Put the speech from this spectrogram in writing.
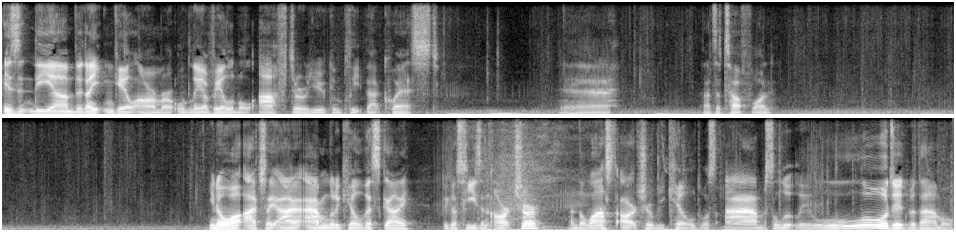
Isn't the, um, the Nightingale armor only available after you complete that quest? Yeah. That's a tough one. You know what? Actually, I am going to kill this guy because he's an archer, and the last archer we killed was absolutely loaded with ammo.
